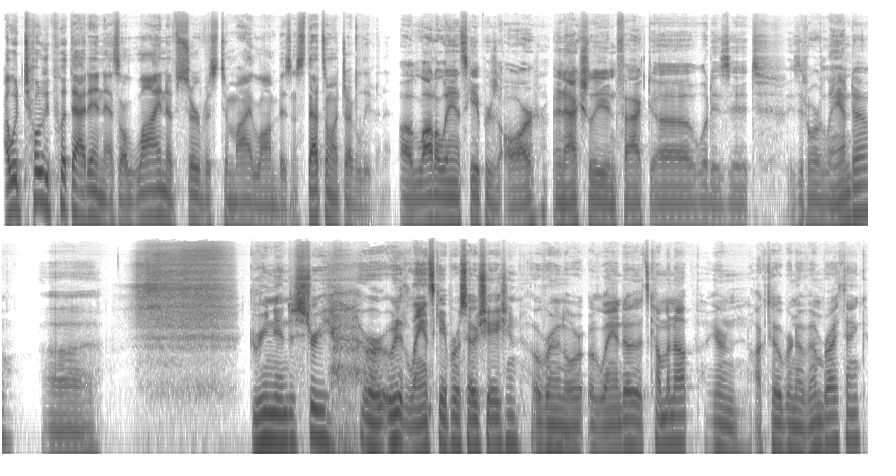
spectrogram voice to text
I would totally put that in as a line of service to my lawn business. That's how much I believe in it. A lot of landscapers are, and actually, in fact, uh, what is it? Is it Orlando? Uh, Green Industry or Landscaper Association over in Orlando that's coming up here in October, November, I think.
